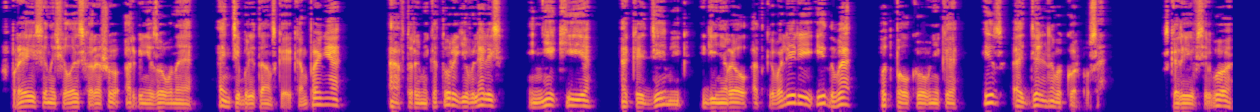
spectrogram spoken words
В прессе началась хорошо организованная антибританская кампания, авторами которой являлись некие академик, генерал от кавалерии и два подполковника из отдельного корпуса. Скорее всего,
